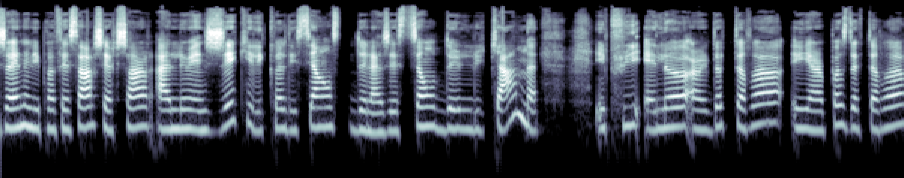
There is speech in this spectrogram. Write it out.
Joëlle, elle est professeure chercheur à l'ESG, qui est l'École des sciences de la gestion de l'UCAM. Et puis, elle a un doctorat et un post-doctorat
